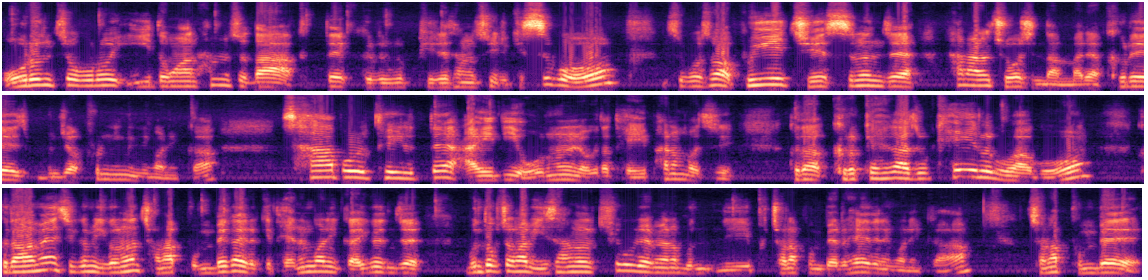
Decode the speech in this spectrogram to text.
오른쪽으로 이동한 함수다. 그때 그 비례상수 이렇게 쓰고 쓰고서 VHS는 이제 하나는 주어진단 말이야. 그래 문제가 풀리는 거니까 4V일 때 ID 5를 여기다 대입하는 거지. 그다 그렇게 해가지고 K를 구하고 그 다음에 지금 이거는 전압 분배가 이렇게 되는 거니까 이거 이제 문턱 전압 이상을 키우려면 문, 이 전압 분배를 해야 되는 거니까 전압 분배에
